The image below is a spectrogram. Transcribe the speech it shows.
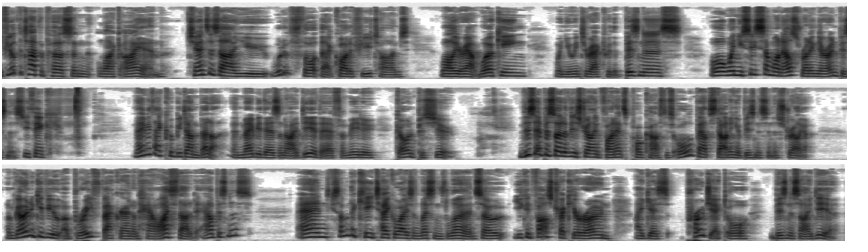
If you're the type of person like I am, chances are you would have thought that quite a few times while you're out working, when you interact with a business, or when you see someone else running their own business. You think, maybe that could be done better, and maybe there's an idea there for me to go and pursue. This episode of the Australian Finance Podcast is all about starting a business in Australia. I'm going to give you a brief background on how I started our business and some of the key takeaways and lessons learned so you can fast track your own, I guess, project or business idea.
